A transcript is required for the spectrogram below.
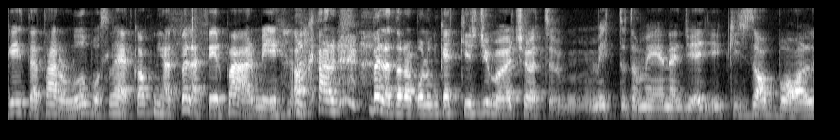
étel tároló doboz lehet kapni, hát belefér bármi. Akár beledarabolunk egy kis gyümölcsöt, mit tudom én, egy, egy, kis zabbal,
